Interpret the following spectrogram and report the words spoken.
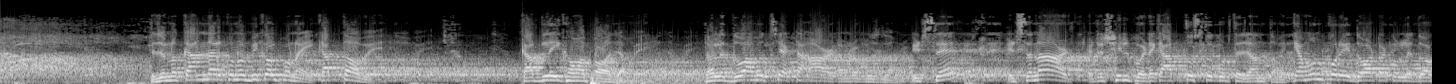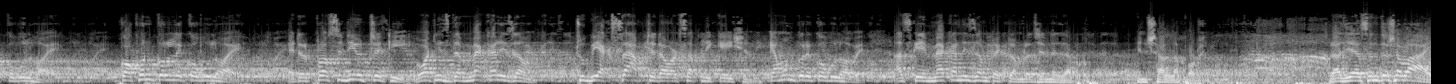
এজন্য কান্নার কোনো বিকল্প নাই, কাঁদতে হবে। কাঁদলেই ক্ষমা পাওয়া যাবে। তাহলে দোয়া হচ্ছে একটা আর্ট, আমরা বুঝলাম। It's a it's an art এটা শিল্প, এটাকে আত্মস্থ করতে জানতে হয়। কেমন করে দোয়াটা করলে দোয়া কবুল হয়? কখন করলে কবুল হয়? এটার প্রসিডিউরটা কি? What is the mechanism to be accepted our application কেমন করে কবুল হবে? আজকে এই মেকানিজমটা একটু আমরা জেনে যাব। ইনশাল্লাহ পড়েন রাজি আছেন তো সবাই?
